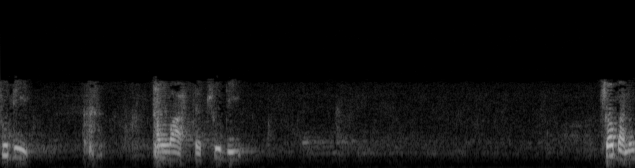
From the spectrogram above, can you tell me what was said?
čudi Allah se čudi čobanu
